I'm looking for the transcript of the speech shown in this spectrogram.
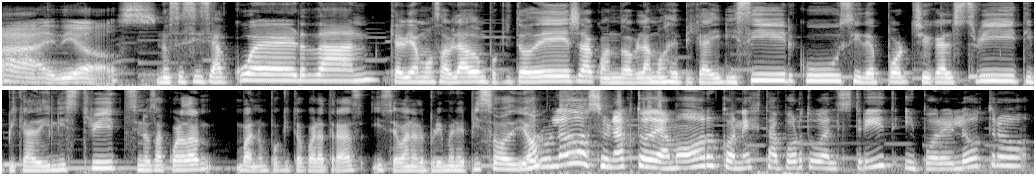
Ay, Dios. No sé si se acuerdan que habíamos hablado un poquito de ella cuando hablamos de Piccadilly Circus y de Portugal Street y Piccadilly Street. Si no se acuerdan, van un poquito para atrás y se van al primer episodio. Por un lado hace un acto de amor con esta Portugal Street y por el otro,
